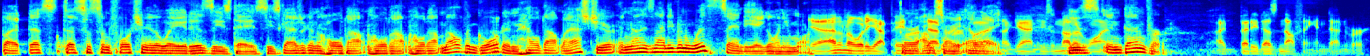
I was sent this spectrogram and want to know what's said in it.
but that's that's just unfortunately the way it is these days. These guys are going to hold out and hold out and hold out. Melvin Gordon held out last year, and now he's not even with San Diego anymore. Yeah, I don't know what he got paid. Or, in I'm Denver, sorry, LA. Again, he's another he's one. in Denver. I bet he does nothing in Denver.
